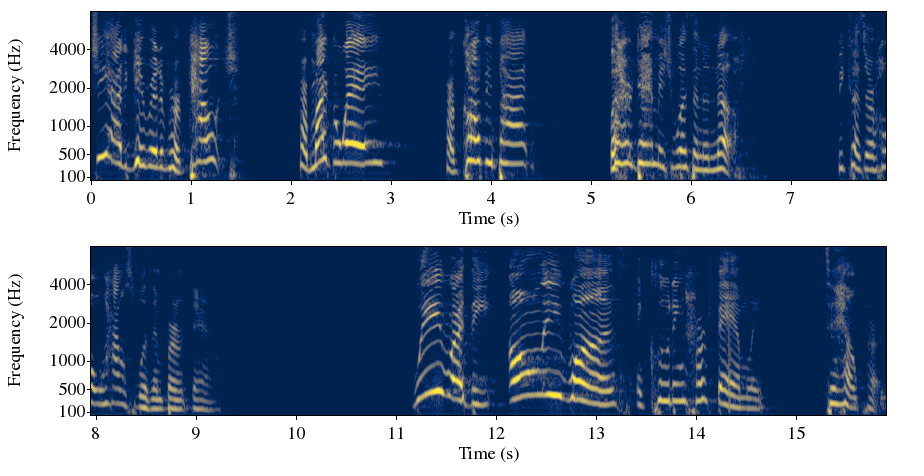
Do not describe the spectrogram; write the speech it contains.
She had to get rid of her couch, her microwave, her coffee pot, but her damage wasn't enough because her whole house wasn't burnt down. We were the only ones, including her family, to help her.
